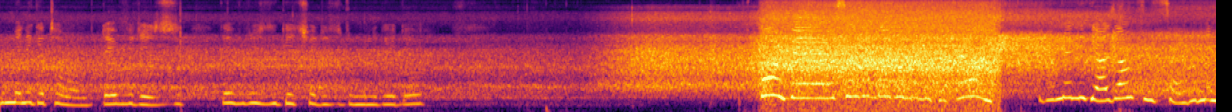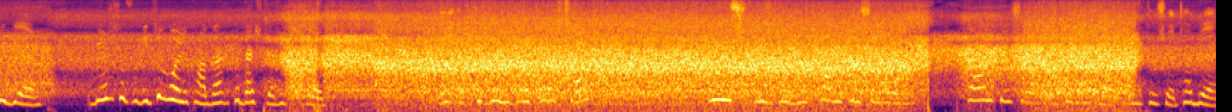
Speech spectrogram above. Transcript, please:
Rumenige tamam. Devririz. Devririzi geçeriz Rumenige'de. Gol be! Sonunda Rumenige gol! Adamsın sen Rumenige. 1-0 2 gol kaldı arkadaşlar. 2 gol. İşte 2 golü de atarsak Üç bizleri tam köşe. Tam köşe arkadaşlar. Tam köşe tabi.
